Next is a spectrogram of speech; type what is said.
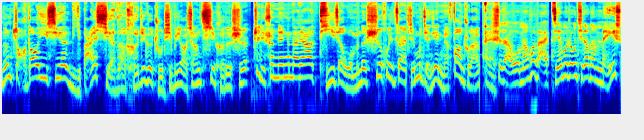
能找到一些李白写的和这个主题比较相契合的诗。这里顺便跟大家提一下，我们的诗会在节目简介里面放出来。哎，是的，我们会把节目中提到的每一首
